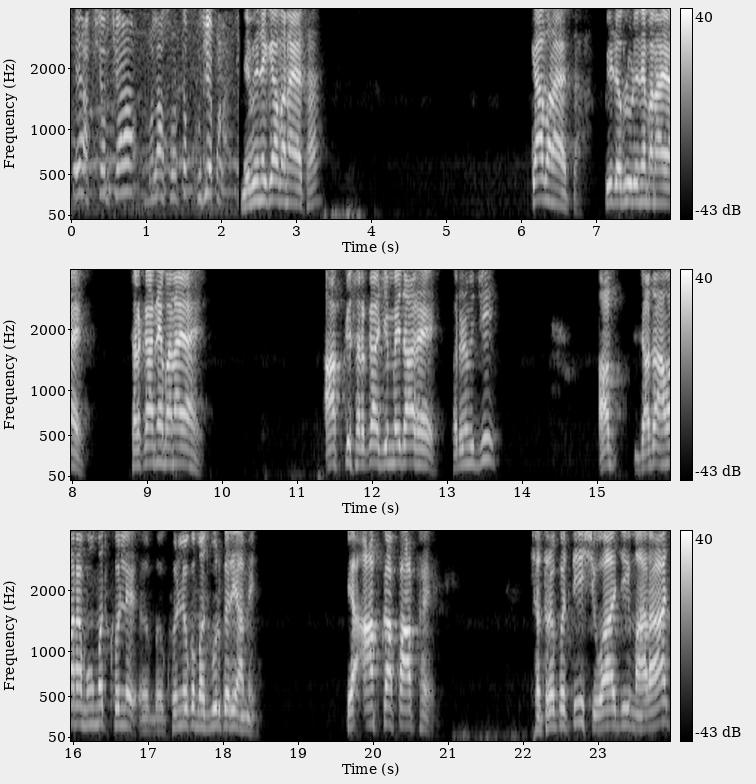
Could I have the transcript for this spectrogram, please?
हे अक्षरशः मला असं वाटतं खुजेपण आहे. नेवी ने क्या बनाया था? क्या बनाया था? पीडब्ल्यूडी ने बनाया है सरकार ने बनाया है। आपकी सरकार जिम्मेदार है फडणवीस जी। आप ज्यादा हमारा मुंह मत खोलने खोलने को मजबूर करिए हमें। ये आपका पाप है। छत्रपति शिवाजी महाराज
